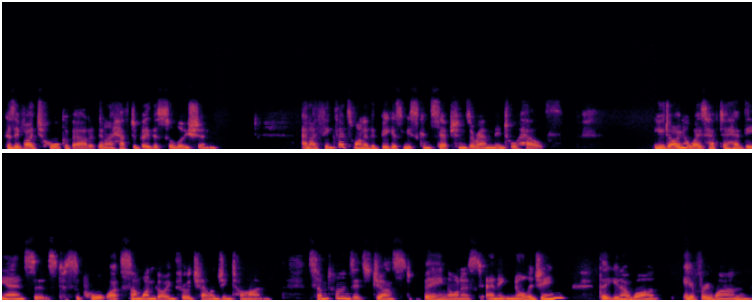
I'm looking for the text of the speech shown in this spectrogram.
Because if I talk about it, then I have to be the solution. And I think that's one of the biggest misconceptions around mental health. You don't always have to have the answers to support what someone going through a challenging time. Sometimes it's just being honest and acknowledging that, you know what, everyone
